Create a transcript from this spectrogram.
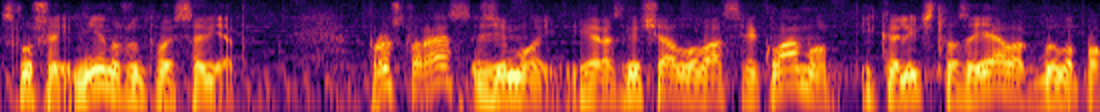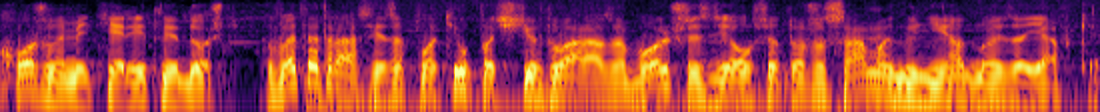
Слушай, мне нужен твой совет. В прошлый раз зимой я размещал у вас рекламу, и количество заявок было похоже на метеоритный дождь. В этот раз я заплатил почти в два раза больше, сделал все то же самое, но ни одной заявки.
